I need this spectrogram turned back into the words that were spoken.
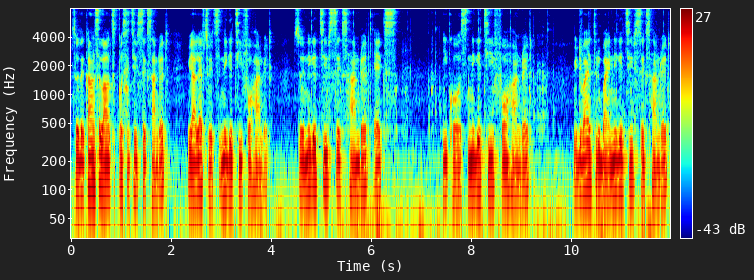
So they cancel out positive 600. We are left with negative 400. So negative 600x equals negative 400. We divide through by negative 600.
